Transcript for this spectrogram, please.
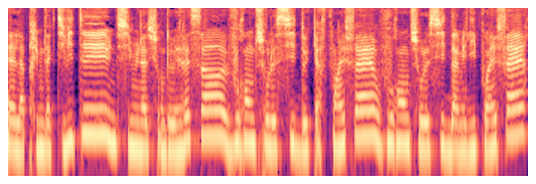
la prime d'activité, une simulation de RSA, vous rendre sur le site de CAF.fr, vous rendre sur le site d'Amélie.fr,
